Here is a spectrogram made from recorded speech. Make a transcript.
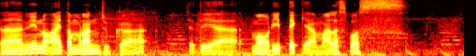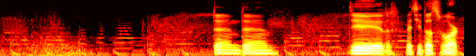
Dan ini no item run juga. Jadi ya mau retake ya males bos. Dan dan Jir Vegito Sword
